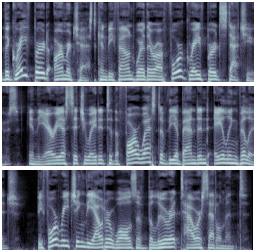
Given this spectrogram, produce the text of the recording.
The Gravebird armor chest can be found where there are four Gravebird statues, in the area situated to the far west of the abandoned Ailing village, before reaching the outer walls of Belurat Tower settlement.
